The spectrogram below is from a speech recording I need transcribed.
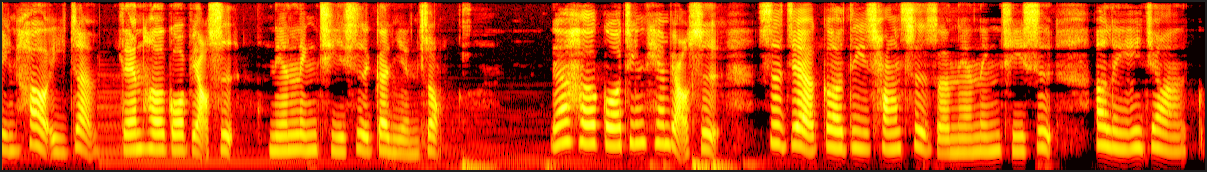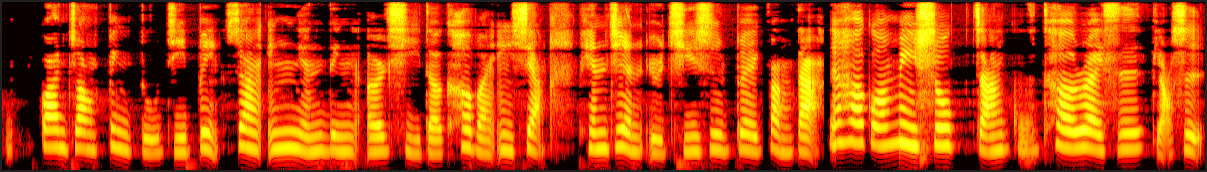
情后遗症，联合国表示年龄歧视更严重。联合国今天表示，世界各地充斥着年龄歧视。二零一九冠状病毒疾病上因年龄而起的刻板印象、偏见与歧视被放大。联合国秘书长古特瑞斯表示。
